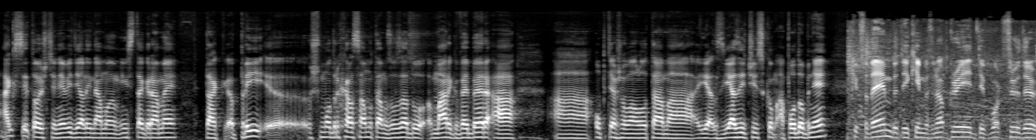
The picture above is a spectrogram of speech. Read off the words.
Ak ste to ešte nevideli na mojom Instagrame, tak pri eh, šmodrchal sa mu tam zozadu Mark Weber a, a obťažovalo tam a s jazyčiskom a podobne. For them, but they came with an upgrade. They've worked through their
